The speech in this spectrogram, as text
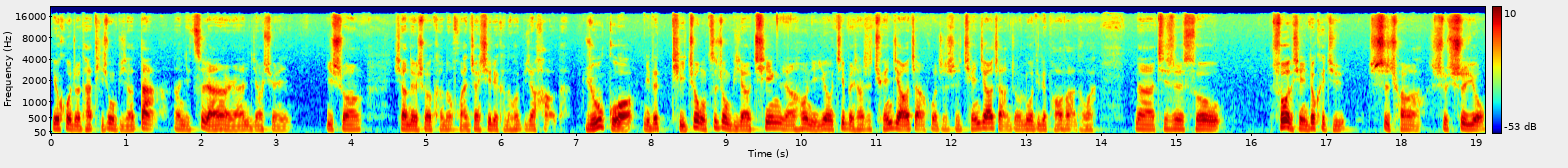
又或者他体重比较大，那你自然而然你就要选一双。相对说，可能缓震系列可能会比较好的。如果你的体重自重比较轻，然后你又基本上是全脚掌或者是前脚掌这种落地的跑法的话，那其实所有所有的鞋你都可以去试穿啊，试试用。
